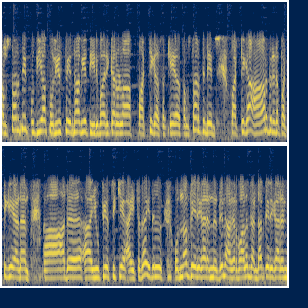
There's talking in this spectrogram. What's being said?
സംസ്ഥാനത്തെ പുതിയ പോലീസ് മേധാവിയെ തീരുമാനിക്കാനുള്ള പട്ടിക സംസ്ഥാനത്തിന്റെ പട്ടിക ആറ് പേരുടെ പട്ടികയാണ് അത് യു പി എസ് സിക്ക് അയച്ചത്. ഇതിൽ ഒന്നാം പേരുകാരൻ നിതിൻ അഗർവാളും രണ്ടാം പേരുകാരൻ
